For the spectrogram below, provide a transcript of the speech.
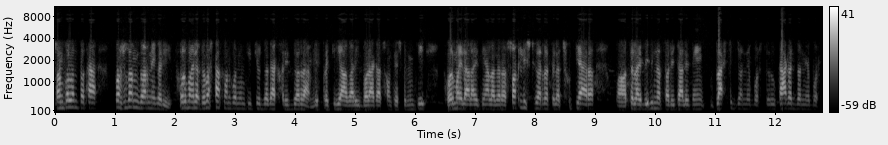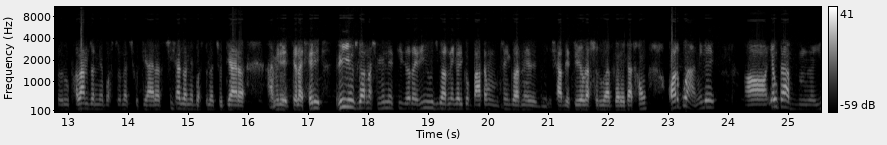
सङ्कलन तथा प्रशोधन गर्ने गरी फोहोर मैला व्यवस्थापनको निम्ति त्यो जग्गा खरिद गरेर हामीले प्रक्रिया अगाडि बढाएका छौँ। त्यसको निम्ति फोहोर मैलालाई त्यहाँ लगेर सर्टलिस्ट गरेर त्यसलाई छुट्याएर त्यसलाई विभिन्न तरिकाले चाहिँ प्लास्टिक जन्य वस्तुहरू कागज जन्य वस्तुहरू फलाम जन्य वस्तुहरूलाई छुट्याएर सिसा जन्य वस्तुलाई छुट्याएर हामीले त्यसलाई फेरि रियुज गर्न मिल्ने चिजहरूलाई रियुज गर्ने गरेको बाटो चाहिँ गर्ने हिसाबले त्यो एउटा सुरुवात गरेका छौँ। अर्को हामीले एउटा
